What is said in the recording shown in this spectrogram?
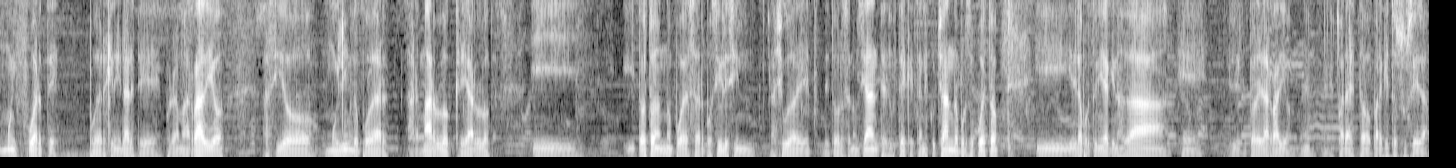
muy fuerte poder generar este programa de radio. Ha sido muy lindo poder armarlo, crearlo y, y todo esto no puede ser posible sin la ayuda de, todos los anunciantes, de ustedes que están escuchando, por supuesto, y de la oportunidad que nos da eh, el director de la radio, ¿eh? Para, esto, para que esto suceda.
